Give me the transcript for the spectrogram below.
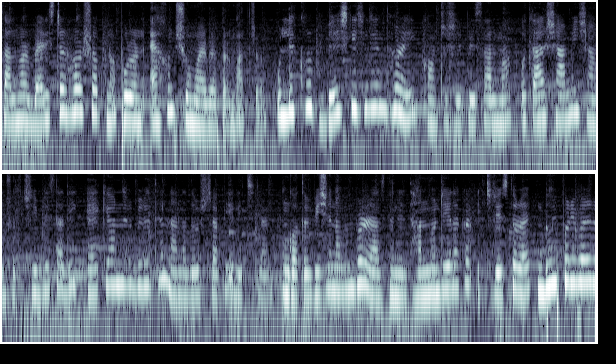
সালমার ব্যারিস্টার হওয়ার স্বপ্ন পূরণ এখন সময়ের ব্যাপার মাত্র। উল্লেখ্য, বেশ কিছুদিন ধরেই কণ্ঠশিল্পী সালমা ও তার স্বামী সাংসদ শিবলি সাদিক একে অন্যের বিরুদ্ধে নানা দোষ চাপিয়ে দিচ্ছিলেন। গত বিশে নভেম্বর রাজধানীর ধানমন্ডি এলাকার একটি রেস্তোরাঁয় দুই পরিবারের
